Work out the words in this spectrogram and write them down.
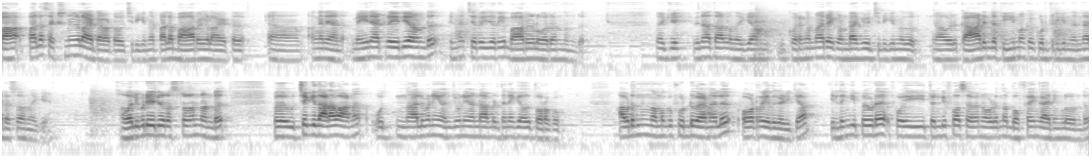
ബാ പല സെക്ഷനുകളായിട്ടാണ് കേട്ടോ വെച്ചിരിക്കുന്നത് പല ബാറുകളായിട്ട് അങ്ങനെയാണ്. മെയിനായിട്ടൊരു ഏരിയ ഉണ്ട് പിന്നെ ചെറിയ ചെറിയ ബാറുകൾ ഓരോന്നുണ്ട്. നോക്കിയേ ഇതിനകത്താണല്ലോ നോക്കിയാൽ കുരങ്ങന്മാരെയൊക്കെ ഉണ്ടാക്കി വെച്ചിരിക്കുന്നതും. ആ ഒരു കാടിന്റെ തീമൊക്കെ കൊടുത്തിരിക്കുന്നത്. എന്നാ രസമാണെന്ന് നോക്കിയേ. അതുപോലെ ഇവിടെ ഒരു റെസ്റ്റോറന്റ് ഉണ്ട്. ഇപ്പോൾ ഉച്ചയ്ക്ക് ഇത് അടവാണ്. നാല് മണി അഞ്ച് മണി കണ്ടാകുമ്പോഴത്തേക്ക് അത് തുറക്കും. അവിടെ നിന്ന് നമുക്ക് ഫുഡ് വേണമെങ്കിൽ ഓർഡർ ചെയ്ത് കഴിക്കാം. ഇല്ലെങ്കിൽ ഇപ്പോൾ ഇവിടെ ഈ ട്വന്റി ഫോർ സെവൻ ഓടുന്ന ബൊഫയും കാര്യങ്ങളും ഉണ്ട്.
